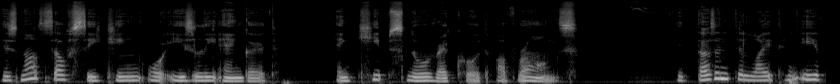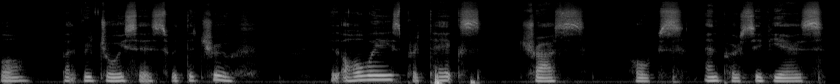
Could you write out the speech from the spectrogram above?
is not self seeking or easily angered, and keeps no record of wrongs. It doesn't delight in evil, but rejoices with the truth. It always protects, trusts, hopes, and perseveres.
